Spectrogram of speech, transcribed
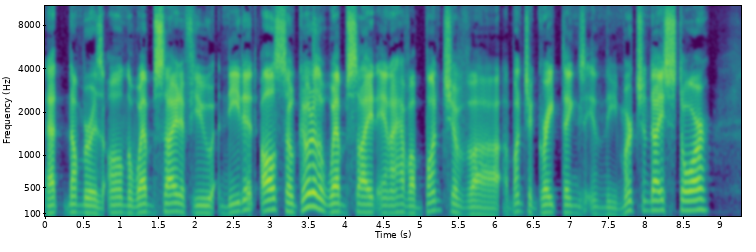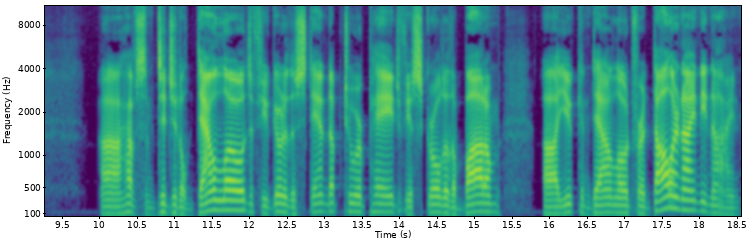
that number is on the website if you need it. Also, go to the website and I have a bunch of uh, a bunch of great things in the merchandise store. Uh, have some digital downloads. If you go to the stand up tour page, if you scroll to the bottom, uh, you can download for $1.99,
